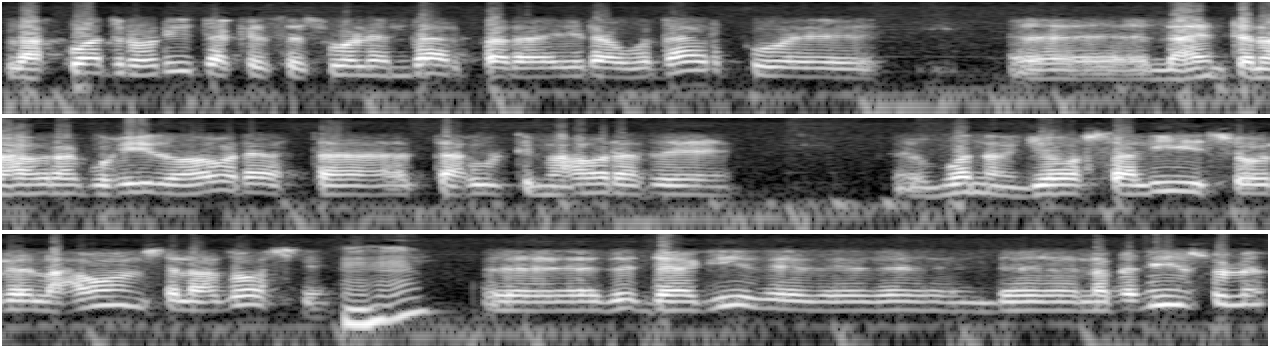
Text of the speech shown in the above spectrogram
las cuatro horitas que se suelen dar para ir a votar, pues eh, la gente las habrá cogido ahora hasta estas últimas horas de... eh, Bueno, yo salí sobre las 11, las 12 Ujú. eh, de, de aquí, de, de- la península.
